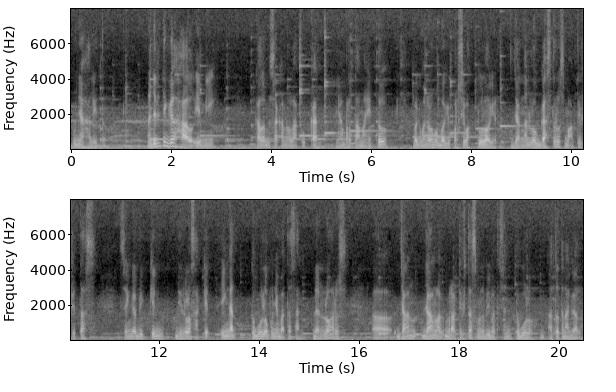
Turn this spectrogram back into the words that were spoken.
punya hal itu. Nah jadi tiga hal ini kalau misalkan lo lakukan yang pertama itu bagaimana lo membagi porsi waktu lo ya. Jangan lo gas terus semua aktivitas sehingga bikin diri lo sakit. Ingat tubuh lo punya batasan dan lo harus uh, jangan jangan beraktivitas melebihi batasan tubuh lo atau tenaga lo.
